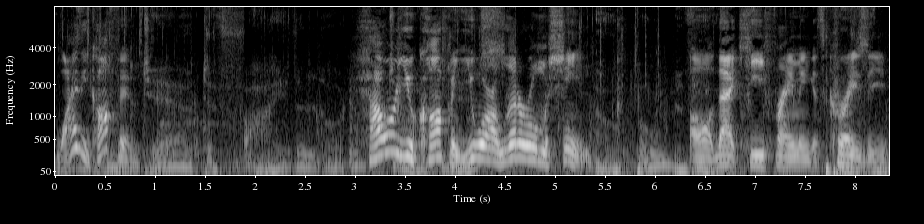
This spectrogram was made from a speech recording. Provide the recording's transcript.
Why is he coughing? How are you coughing? You are a literal machine. Oh, that keyframing is crazy.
